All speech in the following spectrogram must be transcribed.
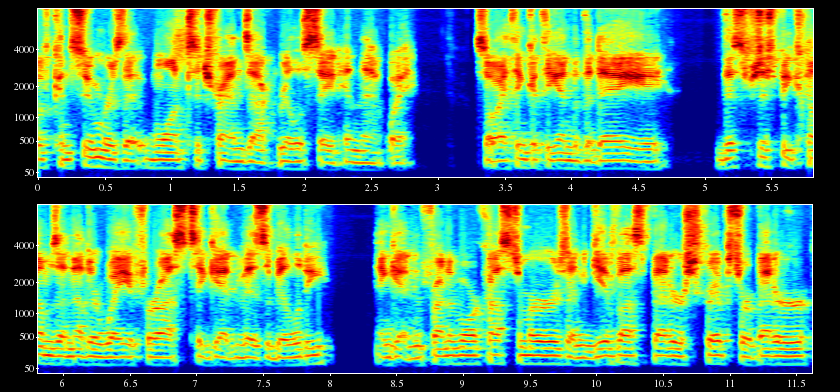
of consumers that want to transact real estate in that way. So I think at the end of the day, this just becomes another way for us to get visibility and get in front of more customers and give us better scripts or better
